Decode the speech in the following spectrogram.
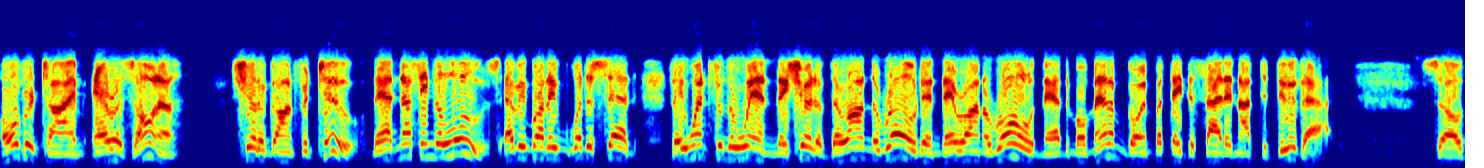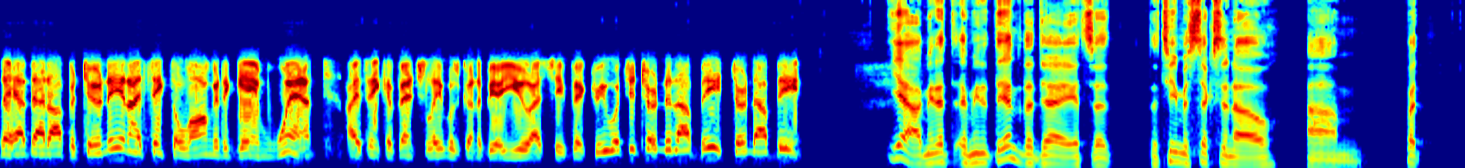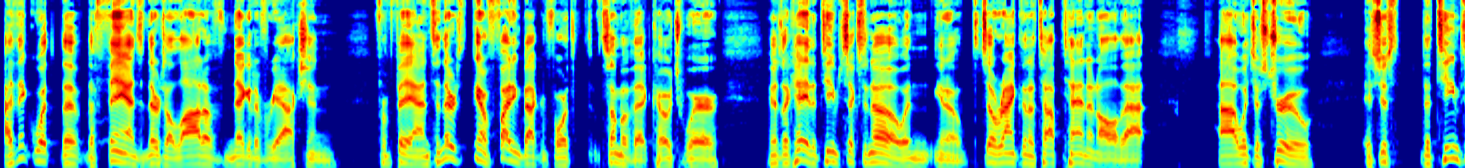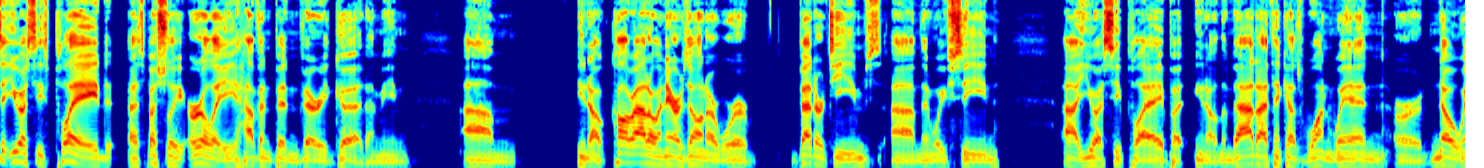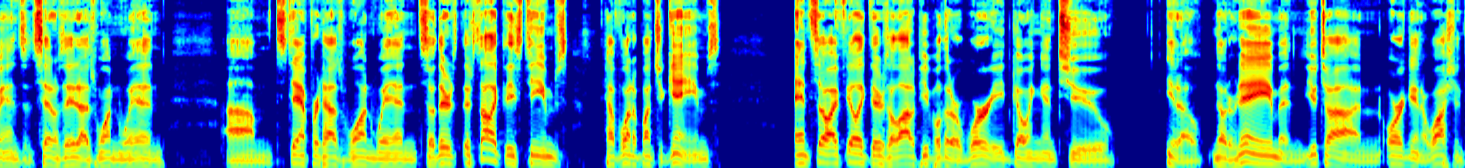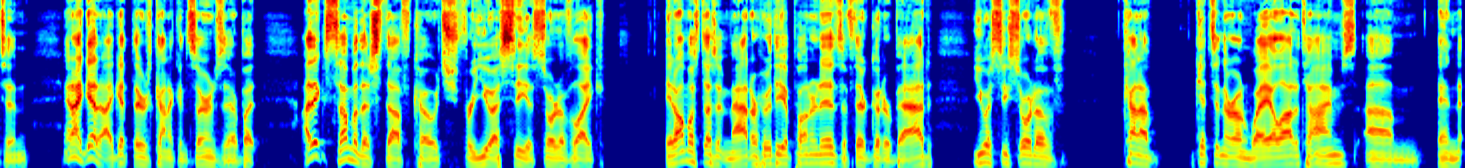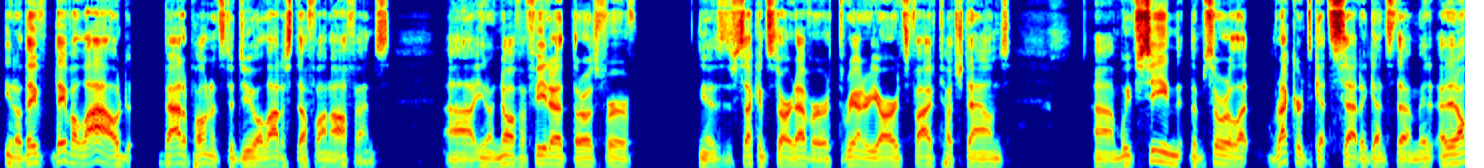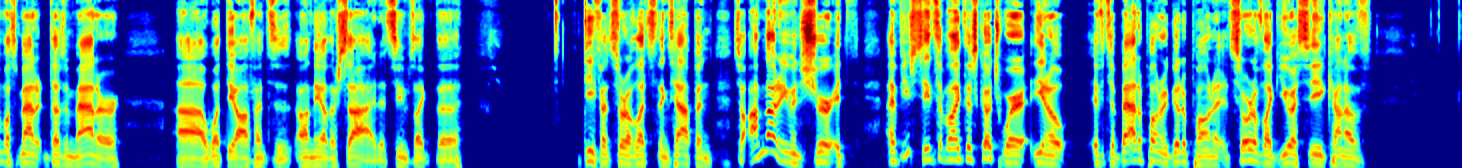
overtime, Arizona should have gone for two. They had nothing to lose. Everybody would have said they went for the win. They should have. They're on the road and they were on a roll and they had the momentum going, but they decided not to do that. So they had that opportunity, and I think the longer the game went, I think eventually it was going to be a USC victory, which it turned it out be turned out being. Yeah, I mean, at, I mean, at the end of the day, it's a the team is six and zero. Oh. Um, I think what the the fans and there's a lot of negative reaction from fans, and there's you know fighting back and forth some of it, coach, where it's like, hey, the team's six and zero, oh and you know still ranked in the top ten and all of that, uh, which is true. It's just the teams that USC's played, especially early, haven't been very good. I mean, um, you know, Colorado and Arizona were better teams um, than we've seen uh, USC play, but you know Nevada I think has one win or no wins, and San Jose has one win. Um, Stanford has one win, so there's there's not like these teams have won a bunch of games, and so I feel like there's a lot of people that are worried going into you know, Notre Dame and Utah and Oregon and Washington. And I get it. I get there's kind of concerns there, but I think some of this stuff, coach, for USC is sort of like it almost doesn't matter who the opponent is if they're good or bad. USC sort of kind of gets in their own way a lot of times. Um, and you know, they've they've allowed bad opponents to do a lot of stuff on offense. Uh, you know, Noah Fifita throws for you know his second start ever, 300 yards, five touchdowns. Um, we've seen them sort of let records get set against them. It, it almost matter doesn't matter uh, what the offense is on the other side. It seems like the defense sort of lets things happen. So I'm not even sure. It's have you seen something like this, Coach? Where you know if it's a bad opponent, or a good opponent, it's sort of like USC kind of.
